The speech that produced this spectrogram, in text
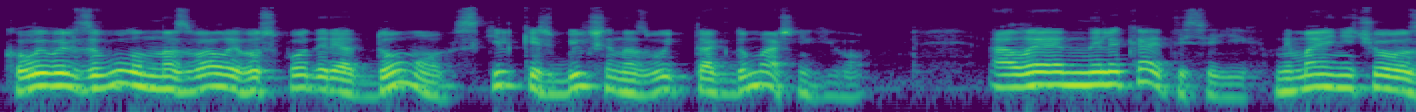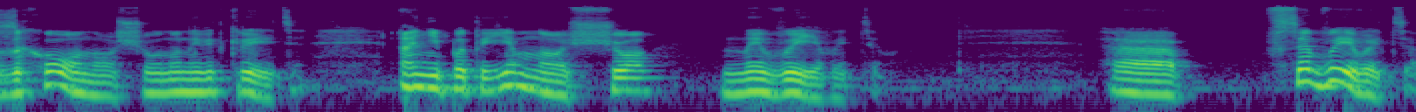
Коли Вельзевулом назвали господаря дому, скільки ж більше назвуть так домашніх його. Але не лякайтеся їх, немає нічого захованого, що воно не відкриється, ані потаємного, що не виявиться. Все виявиться.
